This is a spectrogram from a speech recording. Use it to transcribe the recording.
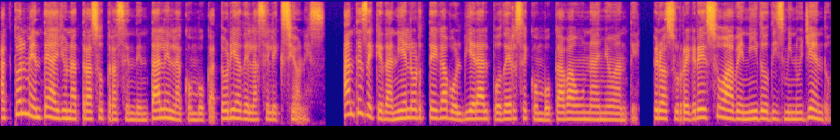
Actualmente hay un atraso trascendental en la convocatoria de las elecciones. Antes de que Daniel Ortega volviera al poder se convocaba un año antes, pero a su regreso ha venido disminuyendo.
